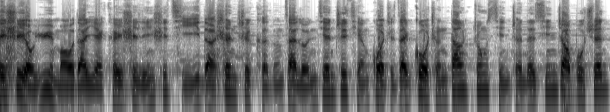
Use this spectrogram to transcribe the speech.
以是有预谋的，也可以是临时起意的，甚至可能在轮奸之前或者在过程当中形成的心照不宣。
